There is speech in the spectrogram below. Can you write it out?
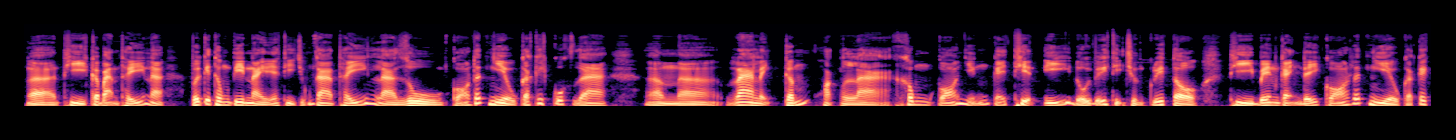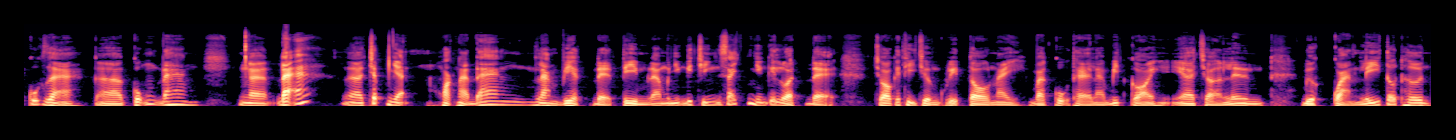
À, thì các bạn thấy là với cái thông tin này thì chúng ta thấy là dù có rất nhiều các cái quốc gia um, uh, ra lệnh cấm hoặc là không có những cái thiện ý đối với thị trường crypto thì bên cạnh đấy có rất nhiều các cái quốc gia uh, cũng đang uh, đã uh, chấp nhận hoặc là đang làm việc để tìm ra những cái chính sách những cái luật để cho cái thị trường crypto này và cụ thể là bitcoin uh, trở lên được quản lý tốt hơn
